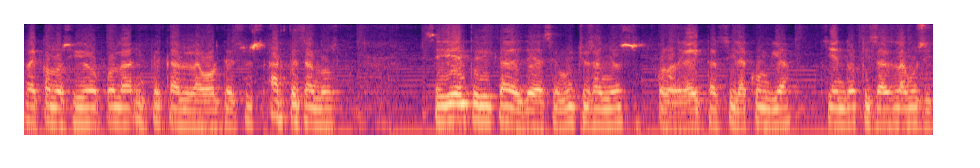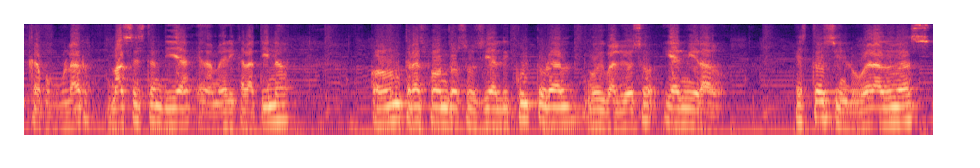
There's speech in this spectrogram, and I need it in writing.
reconocido por la impecable labor de sus artesanos se identifica desde hace muchos años con las gaitas y la cumbia siendo quizás la música popular más extendida en América Latina, con un trasfondo social y cultural muy valioso y admirado. Esto sin lugar a dudas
